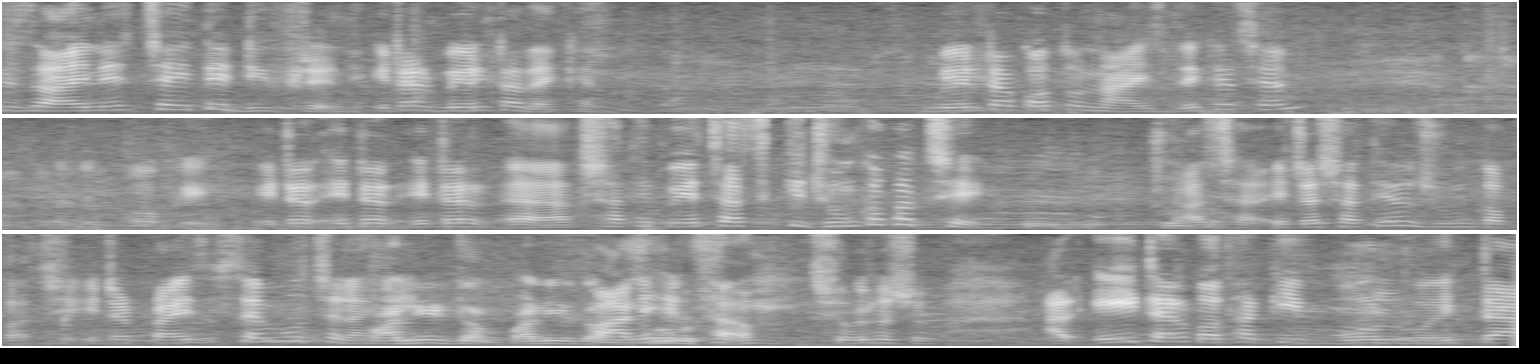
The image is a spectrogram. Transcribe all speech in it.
ডিজাইনের চাইতে ডিফারেন্ট এটার বেলটা দেখেন। বেলটা কত নাইস দেখেছেন? ওকে এটার এটার এটার সাথে পেয়েছে আজকে কি ঝুমকা পাচ্ছে? আচ্ছা এটার সাথেও ঝুমকা পাচ্ছে। এটার প্রাইসও সেম হচ্ছে না পানির দাম পানির দাম পানির দাম ষোলোশো। আর এইটার কথা কি বলব? এটা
